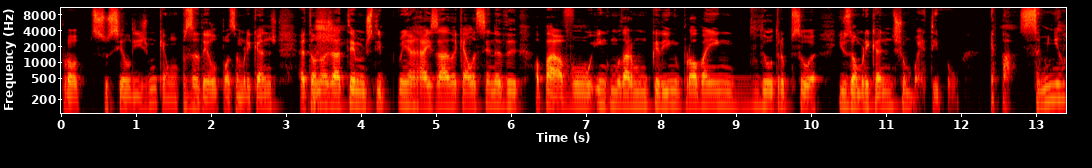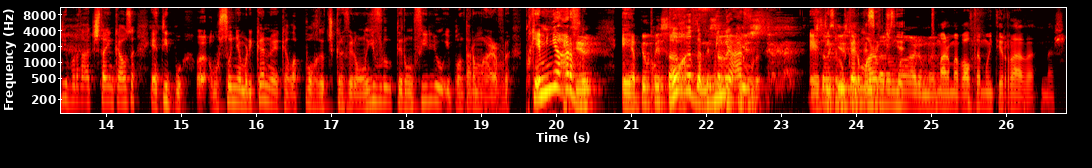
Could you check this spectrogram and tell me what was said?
para o socialismo, que é um pesadelo para os americanos, então nós já temos tipo enraizado aquela cena de opá, vou incomodar-me um bocadinho para o bem de outra pessoa. E os americanos são bué, tipo, Epá, se a minha liberdade está em causa, é tipo, uh, o sonho americano é aquela porra de escrever um livro, ter um filho e plantar uma árvore. Porque é a minha árvore! É a Eu pensava, porra da minha árvore! ias- É tipo, que eu quero uma tentar árvore. uma arma. Tomar uma volta muito errada, mas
